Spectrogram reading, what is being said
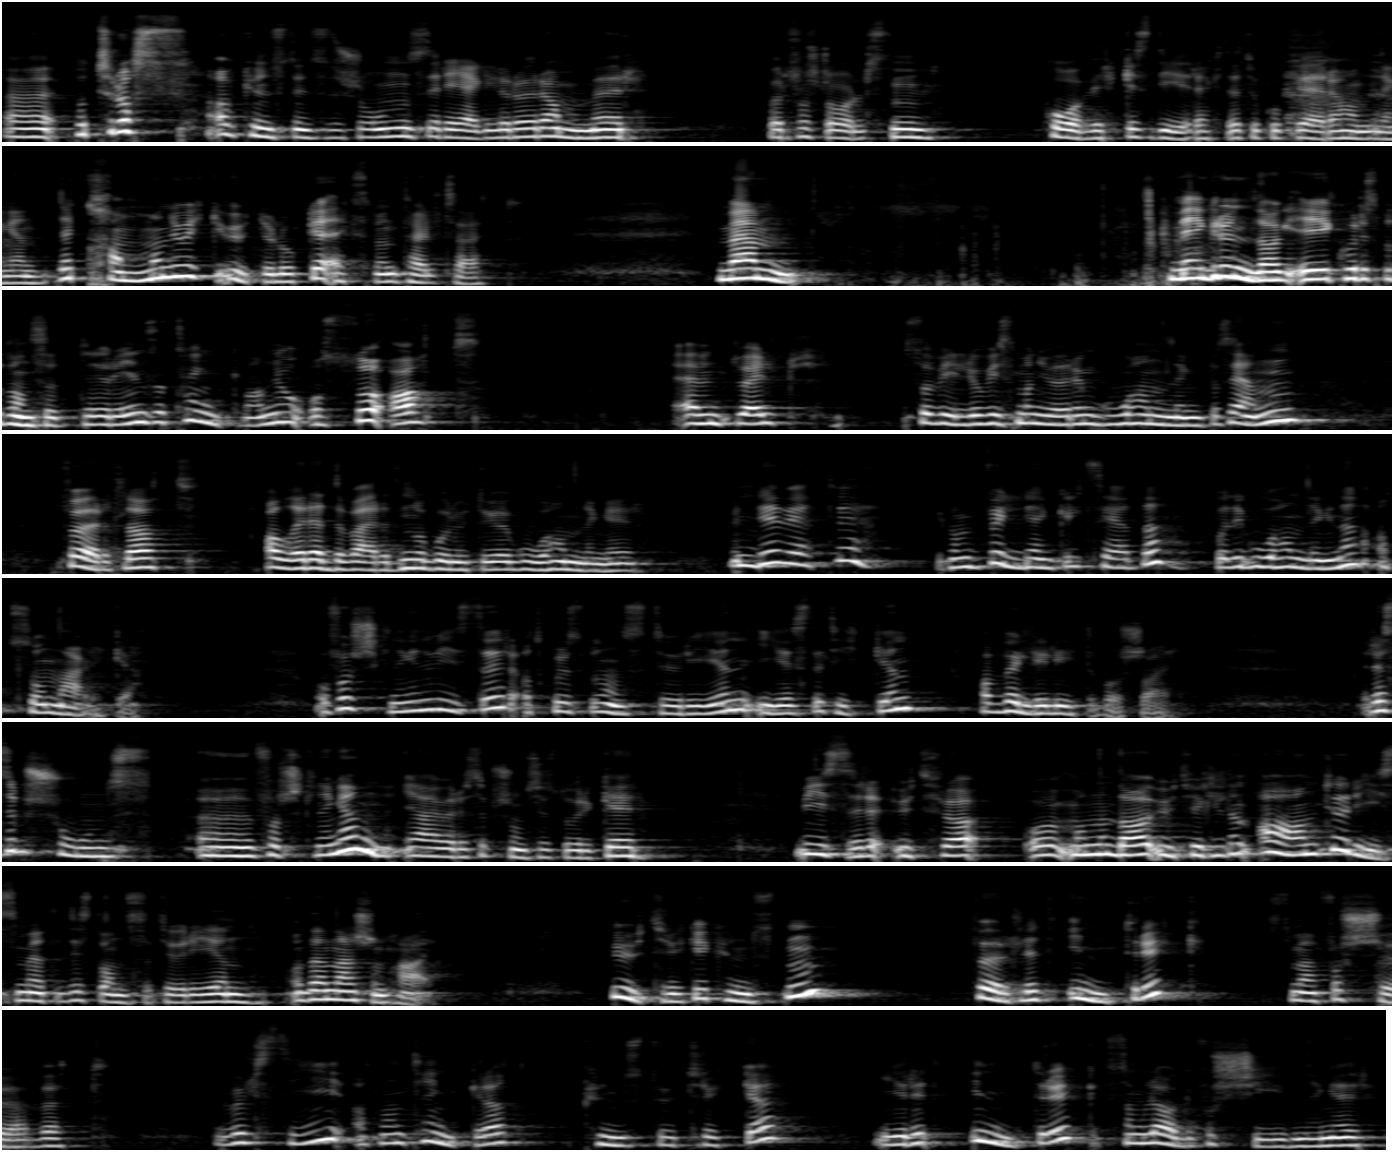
på tross av kunstinstitusjonens regler og rammer for forståelsen påvirkes direkte til å kopiere handlingen. Det kan man jo ikke utelukke eksperimentelt sett. Men med grunnlag i korrespondanseteorien så tenker man jo også at eventuelt så vil jo, hvis man gjør en god handling på scenen, føre til at alle redder verden og går ut og gjør gode handlinger. Men det vet vi. Vi kan veldig enkelt se det på de gode handlingene at sånn er det ikke. Og forskningen viser at korrespondanseteorien i estetikken har veldig lite for seg. Resepsjonsforskningen, jeg er jo resepsjonshistoriker, viser ut fra Og man har da utviklet en annen teori som heter distanseteorien. Og den er sånn her. Uttrykket i kunsten fører til et inntrykk som er forskjøvet. Det vil si at man tenker at kunstuttrykket gir et inntrykk som lager forskyvninger.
